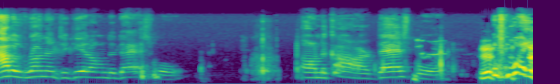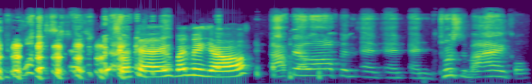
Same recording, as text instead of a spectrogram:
I was running to get on the dashboard, on the car dashboard. Wait, what? okay, wait a minute, y'all. I fell off and, and, and, and twisted my ankle.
